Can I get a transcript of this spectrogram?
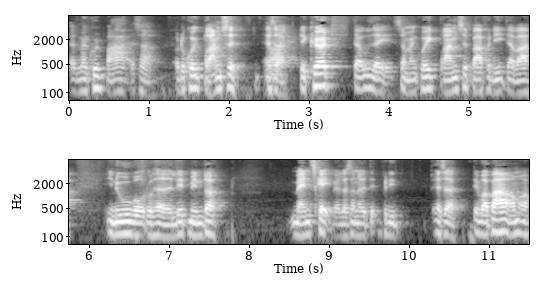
at man kunne ikke bare, altså... Og du kunne ikke bremse. Altså, Nej. det kørte af, så man kunne ikke bremse, bare fordi der var en uge, hvor du havde lidt mindre mandskab eller sådan noget, fordi altså, det var bare om at,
